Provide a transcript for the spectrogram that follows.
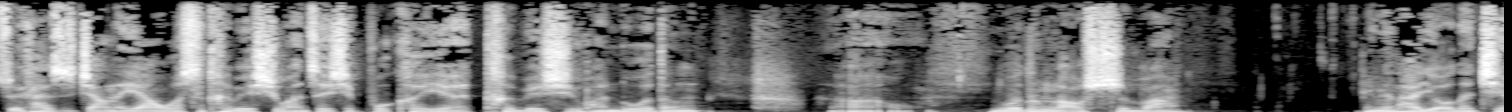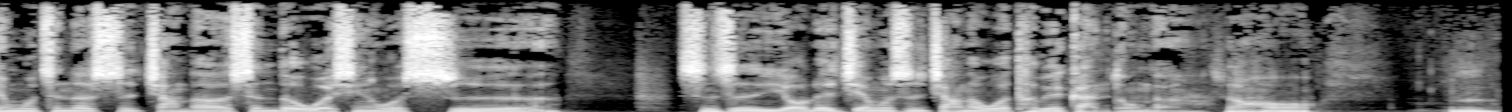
最开始讲的一样，我是特别喜欢这些博客，也特别喜欢罗登啊，罗登老师吧，因为他有的节目真的是讲的深得我心，我是甚至有的节目是讲的我特别感动的，然后嗯，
